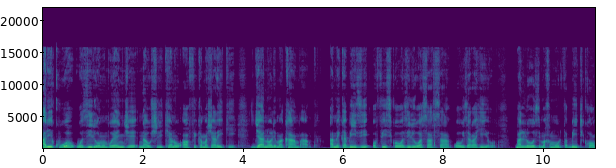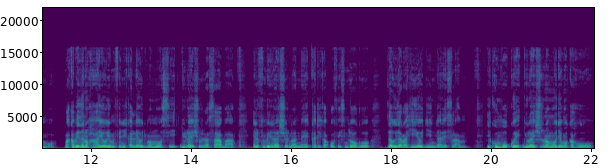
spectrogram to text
Aliyekuwa waziri wa mambo ya nje na ushirikiano wa Afrika Mashariki, January Makamba, amekabidhi ofisi kwa waziri wa sasa wa wizara hiyo, Balozi mahamud Thabit Kombo. Makabidhiano hayo yamefanyika leo Jumamosi, Julai 27, 2024 katika ofisi ndogo za wizara hiyo jijini Dar es Salaam. Ikumbukwe Julai 21 mwaka huu,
